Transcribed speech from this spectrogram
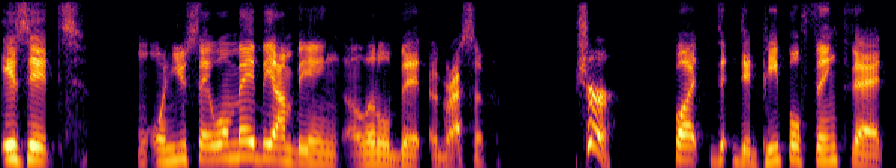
is it when you say, well, maybe I'm being a little bit aggressive? Sure. But did people think that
